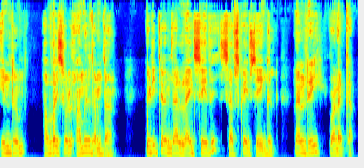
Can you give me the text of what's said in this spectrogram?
இன்றும் அவ்வை சொல் அமிர்தம்தான். பிடித்திருந்தால் லைக் செய்து சப்ஸ்கிரைப் செய்யுங்கள். நன்றி வணக்கம்.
